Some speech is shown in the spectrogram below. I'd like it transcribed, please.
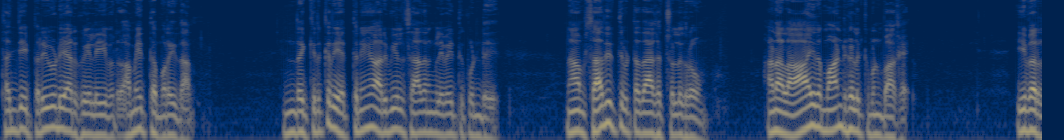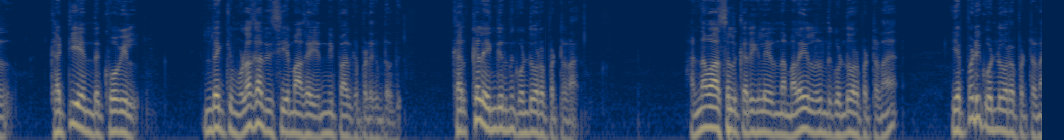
தஞ்சை பெரியவுடையார் கோயிலை இவர் அமைத்த முறைதான். இன்றைக்கு இருக்கிற எத்தனையோ அறிவியல் சாதனங்களை வைத்துக்கொண்டு நாம் சாதித்து விட்டதாக சொல்லுகிறோம். ஆனால் ஆயிரம் ஆண்டுகளுக்கு முன்பாக இவர் கட்டிய இந்த கோவில் இன்றைக்கும் உலக அதிசயமாக எண்ணி பார்க்கப்படுகின்றது. கற்கள் எங்கிருந்து கொண்டு வரப்பட்டன? அன்னவாசலுக்கு அருகில் இருந்த மலையிலிருந்து கொண்டு வரப்பட்டன? எப்படி கொண்டு வரப்பட்டன?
